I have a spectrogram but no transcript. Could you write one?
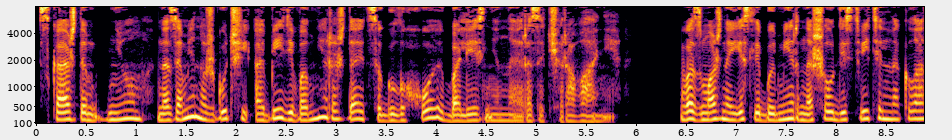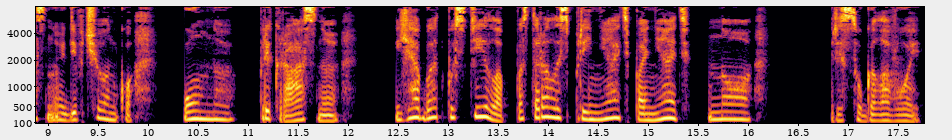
С каждым днем на замену жгучей обиде во мне рождается глухое, болезненное разочарование. Возможно, если бы мир нашел действительно классную девчонку, умную, прекрасную, я бы отпустила, постаралась принять, понять, но... Рису головой.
